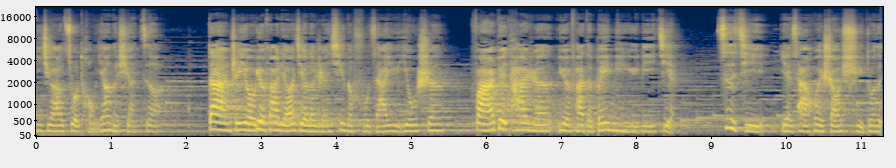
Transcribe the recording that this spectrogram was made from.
你就要做同样的选择。但只有越发了解了人性的复杂与幽深，反而对他人越发的悲悯与理解，自己也才会少许多的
